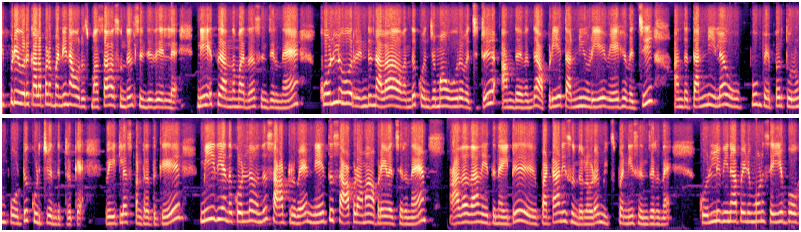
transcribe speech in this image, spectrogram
இப்படி ஒரு கலப்படம் பண்ணி நான் ஒரு மசாலா சுண்டல் செஞ்சதே இல்லை. நேற்று அந்த மாதிரி தான் செஞ்சுருந்தேன். கொள்ளு ஒரு ரெண்டு நாளாக வந்து கொஞ்சமாக ஊற வச்சுட்டு அந்த வந்து அப்படியே தண்ணியோடையே வேக வச்சு அந்த தண்ணியில் உப்பும் பெப்பர் தூளும் போட்டு குடிச்சு வந்துட்டுருக்கேன். வெயிட் லாஸ் பண்ணுறதுக்கு மீதி அந்த கொள்ளை வந்து சாப்பிட்ருவேன் நேற்று சாப்பிடாம அப்படியே வச்சுருந்தேன். அதை தான் நேற்று நைட்டு பட்டாணி சுண்டலோட மிக்ஸ் பண்ணி செஞ்சுருந்தேன். கொள்ளு வீணா போயிடுமோன்னு செய்ய போக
